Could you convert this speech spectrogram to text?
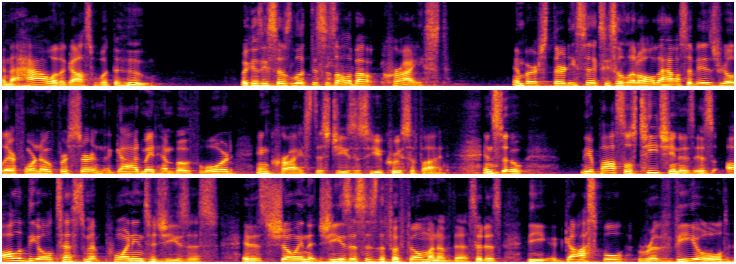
and the how of the gospel, but the who. Because he says, look, this is all about Christ. In verse 36, he says, Let all the house of Israel therefore know for certain that God made him both Lord and Christ, this Jesus who you crucified. And so the apostles' teaching is, is all of the Old Testament pointing to Jesus. It is showing that Jesus is the fulfillment of this. It is the gospel revealed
